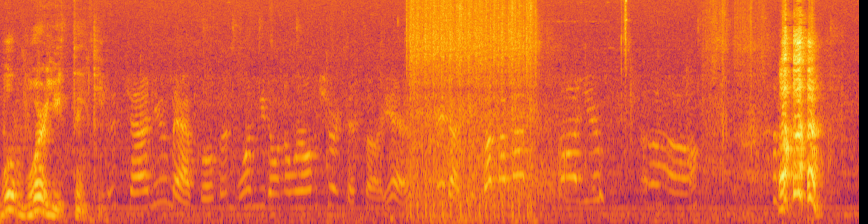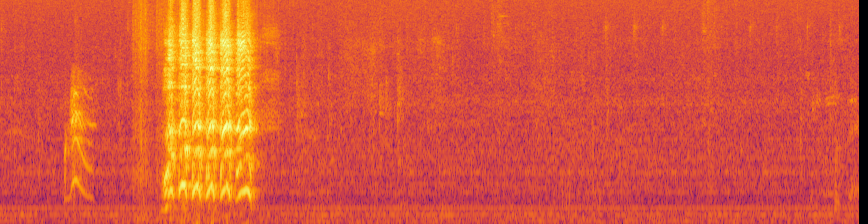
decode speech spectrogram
What were you thinking? Just try a map. One, you don't know where all the shortcuts are. Yeah, that's great of you. Up, up, up. You. Oh. What's that?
